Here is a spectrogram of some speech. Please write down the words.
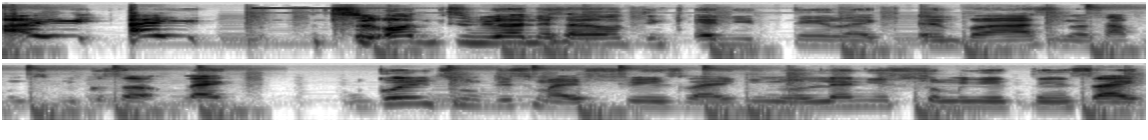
I I to, to be honest, I don't think anything like embarrassing has happened to me because uh, like going through this my phase, like you know, learning so many things. I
